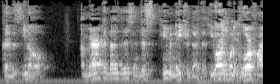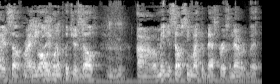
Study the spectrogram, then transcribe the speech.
Because you know America does this and just human nature does this. You always want to glorify yourself, right? right you always want to put yourself mm-hmm. uh, or make yourself seem like the best person ever, but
